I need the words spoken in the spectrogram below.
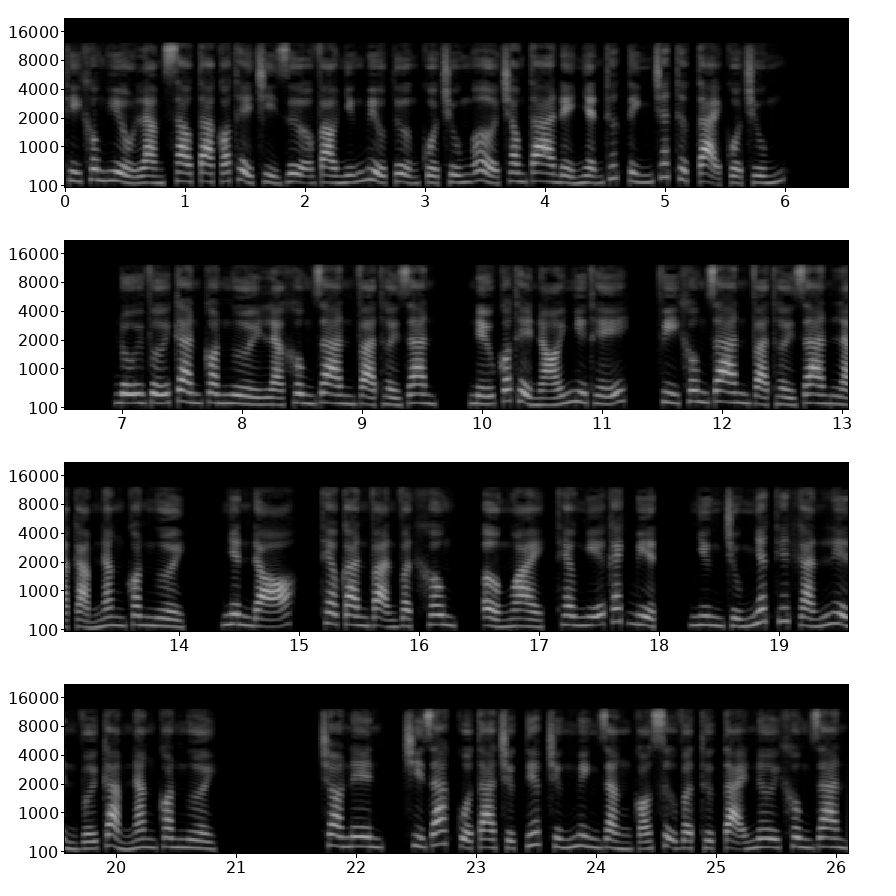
thì không hiểu làm sao ta có thể chỉ dựa vào những biểu tượng của chúng ở trong ta để nhận thức tính chất thực tại của chúng. Đối với can con người là không gian và thời gian, nếu có thể nói như thế, vì không gian và thời gian là cảm năng con người, nhân đó, theo can vạn vật không, ở ngoài, theo nghĩa cách biệt, nhưng chúng nhất thiết gắn liền với cảm năng con người. Cho nên, tri giác của ta trực tiếp chứng minh rằng có sự vật thực tại nơi không gian.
